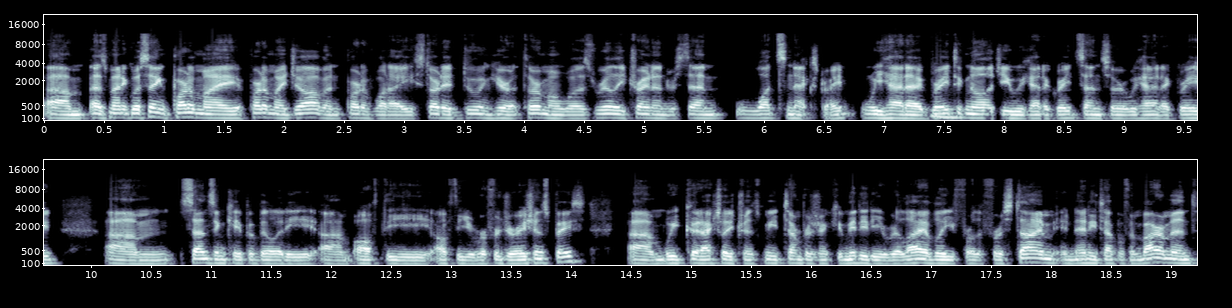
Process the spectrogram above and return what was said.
um, as Manik was saying, part of my part of my job and part of what I started doing here at Therma was really trying to understand what's next. Right? We had a great mm-hmm. technology, we had a great sensor, we had a great um, sensing capability um, of the of the refrigeration space. Um, we could actually transmit temperature and humidity reliably for the first time in any type of environment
